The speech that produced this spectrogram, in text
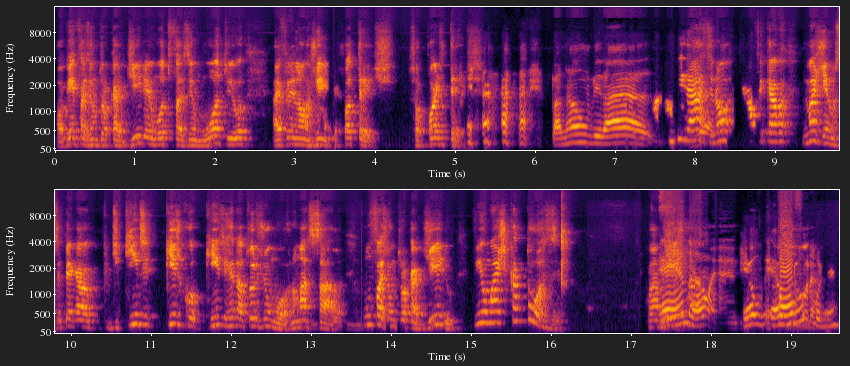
Alguém fazia um trocadilho, o outro fazia um outro, e eu... aí eu falei, não, gente, é só três. Só pode três. para não virar. Pra não virar, senão, senão ficava. Imagina, você pegar de 15, 15, 15 redatores de humor numa sala, um fazia um trocadilho, vinham mais 14. Com a é, mesma... não. É, é o, é o grupo, né?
